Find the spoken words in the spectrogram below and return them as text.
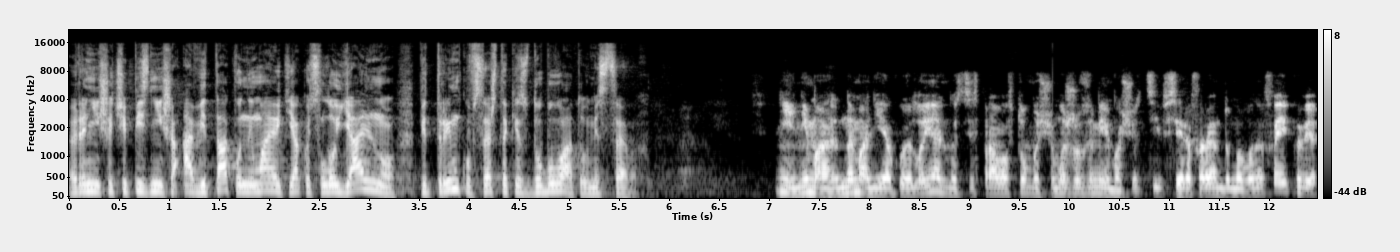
раніше чи пізніше. А відтак вони мають якось лояльну підтримку все ж таки здобувати у місцевих. Ні, нема, нема ніякої лояльності. Справа в тому, що ми ж розуміємо, що ці всі референдуми вони фейкові,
